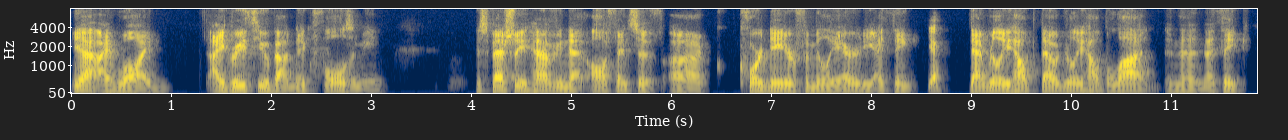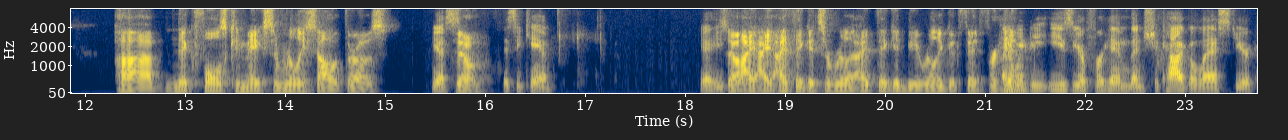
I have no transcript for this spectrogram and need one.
Yeah, I well, I I agree with you about Nick Foles. I mean, especially having that offensive uh coordinator familiarity, I think Yeah. that really helped. That would really help a lot. And then I think uh Nick Foles can make some really solid throws Yes, too. yes, he can. Yeah, he So. I, I I think it's a really I think it'd be a really good fit for and it would be easier for him than Chicago last year.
